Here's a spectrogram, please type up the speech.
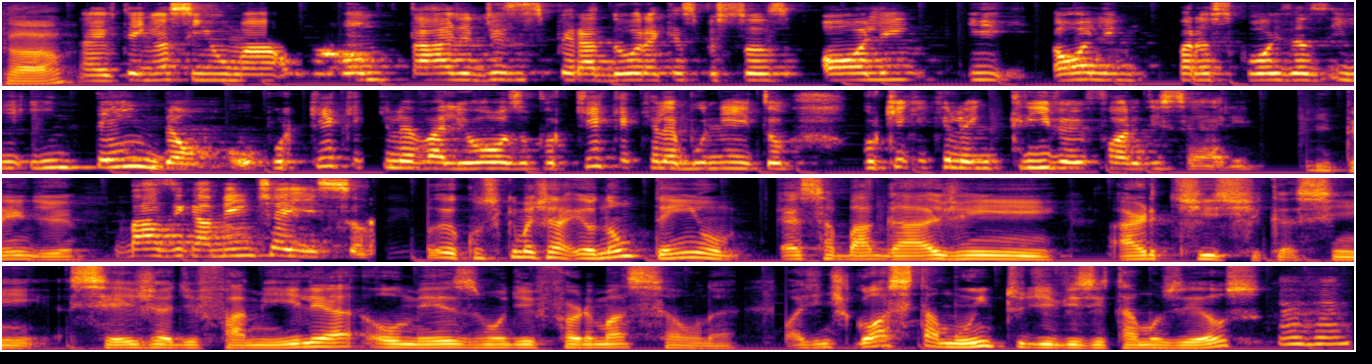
Tá. Eu tenho assim uma, uma, vontade desesperadora que as pessoas olhem e olhem para as coisas e, e entendam o porquê que aquilo é valioso, porquê que aquilo é bonito, porquê que aquilo é incrível e fora de série. Entendi. Basicamente é isso. Eu consigo imaginar, eu não tenho essa bagagem artística, assim, seja de família ou mesmo de formação, né? A gente gosta muito de visitar museus. Uhum.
